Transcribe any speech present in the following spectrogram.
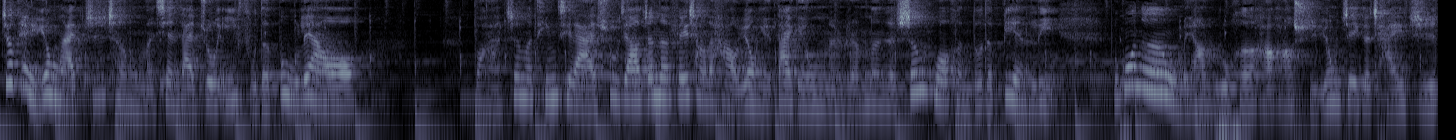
就可以用来织成我们现在做衣服的布料哦。哇，这么听起来，塑胶真的非常的好用，也带给我们人们的生活很多的便利。不过呢，我们要如何好好使用这个材质，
